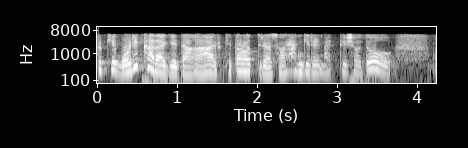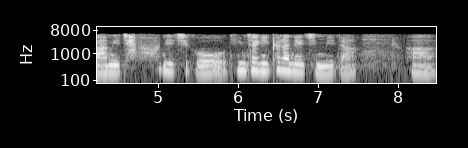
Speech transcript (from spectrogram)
이렇게 머리카락에다가 이렇게 떨어뜨려서 향기를 맡으셔도 마음이 차분해지고 굉장히 편안해집니다. 아,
